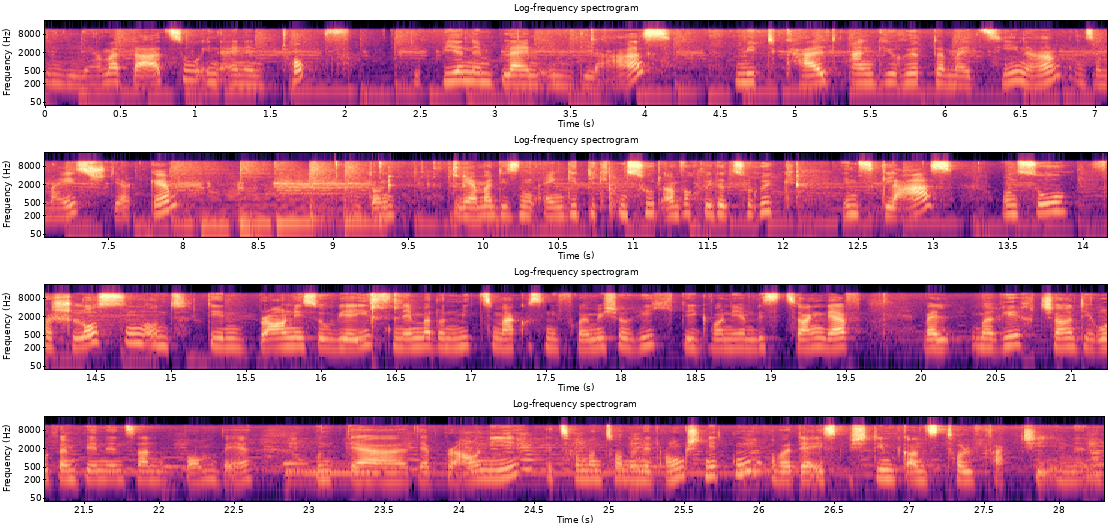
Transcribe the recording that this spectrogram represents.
Den leeren wir dazu in einen Topf. Die Birnen bleiben im Glas mit kalt angerührter Maizena, also Maisstärke. Und dann leeren wir diesen eingedickten Sud einfach wieder zurück ins Glas und so verschlossen und den Brownie, so wie er ist, nehmen wir dann mit zu Markus und ich freue mich schon richtig, wenn ich ihm das sagen darf, weil man riecht schon, die Rotweinbirnen sind Bombe. Und der, der Brownie, jetzt haben wir ihn zwar noch nicht angeschnitten, aber der ist bestimmt ganz toll fatschi innen.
